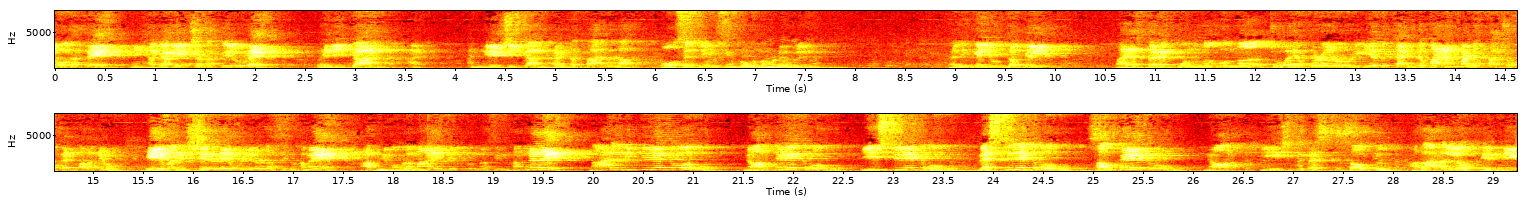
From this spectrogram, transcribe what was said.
ലോകത്തെ നിഹക വീക്ഷണത്തിലൂടെ ഭരിക്കാൻ അന്വേഷിക്കാൻ കണ്ടെത്താനുള്ള പോസിറ്റീവ് സിംഹവും നമ്മുടെ ഉള്ളിൽ. കലിംഗ യുദ്ധത്തിൽ പരസ്പരം കൊന്ന് കൊന്ന് ചോരപ്പുഴകൾ ഒഴുകിയത് കണ്ട് മടുത്ത അശോകൻ പറഞ്ഞു ഏ മനുഷ്യരുടെ ഉള്ളിലുള്ള സിംഹമേ അഭിമുഖമായി നിൽക്കുന്ന സിംഹങ്ങളെ നാല് ദിക്കിലേക്ക് പോകൂ. നോർത്തിലേക്ക് പോകൂ ഈസ്റ്റിലേക്ക് പോകൂ വെസ്റ്റിലേക്ക് പോകൂ സൗത്തിലേക്ക് പോകൂ. നോർത്ത് ഈസ്റ്റ് വെസ്റ്റ് സൗത്ത് അതാണല്ലോ N E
